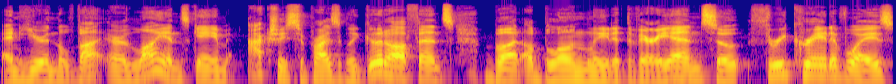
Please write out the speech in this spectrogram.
And here in the Lions game, actually surprisingly good offense, but a blown lead at the very end. So three creative ways,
